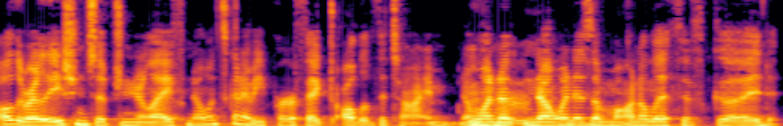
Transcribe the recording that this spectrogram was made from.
all the relationships in your life, no one's going to be perfect all of the time. No one, mm-hmm. no one is a monolith of good.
